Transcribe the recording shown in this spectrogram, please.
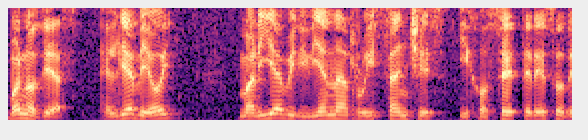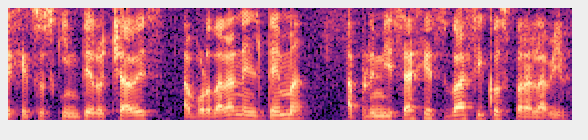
Buenos días. El día de hoy, María Viridiana Ruiz Sánchez y José Tereso de Jesús Quintero Chávez abordarán el tema Aprendizajes básicos para la vida.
